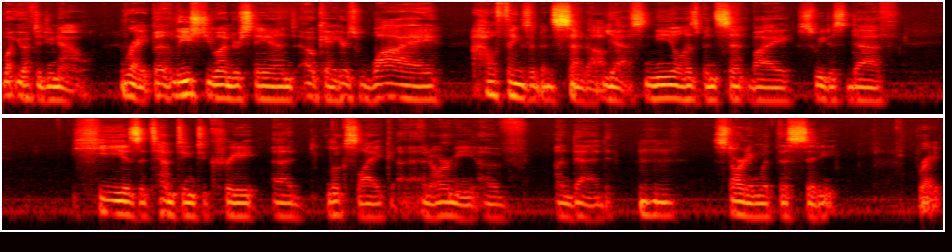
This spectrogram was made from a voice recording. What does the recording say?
what you have to do now, Right. but at least you understand. Okay, here's why. How things have been set up. Yes, Niall has been sent by Sweetest Death. He is attempting to create a looks like an army of undead, hmm starting with this city. Right.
